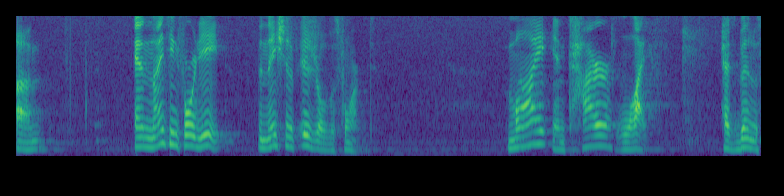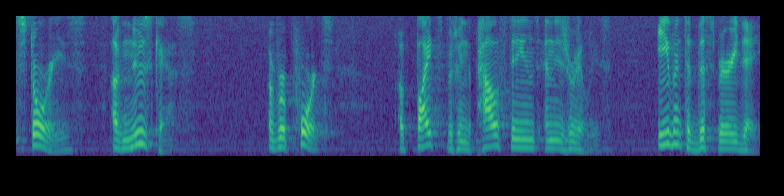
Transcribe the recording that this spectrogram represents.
Um, and in 1948, the nation of Israel was formed. My entire life has been of stories, of newscasts, of reports of fights between the Palestinians and the Israelis, even to this very day,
